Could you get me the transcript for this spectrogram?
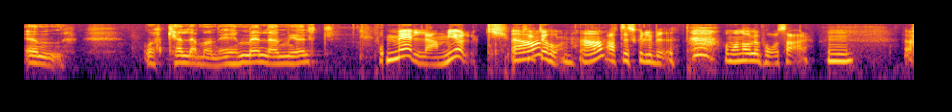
en, vad kallar man det, mellanmjölk. Mellanmjölk Ja. tyckte hon Ja. att det skulle bli om man håller på så här. Mm. Ah,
